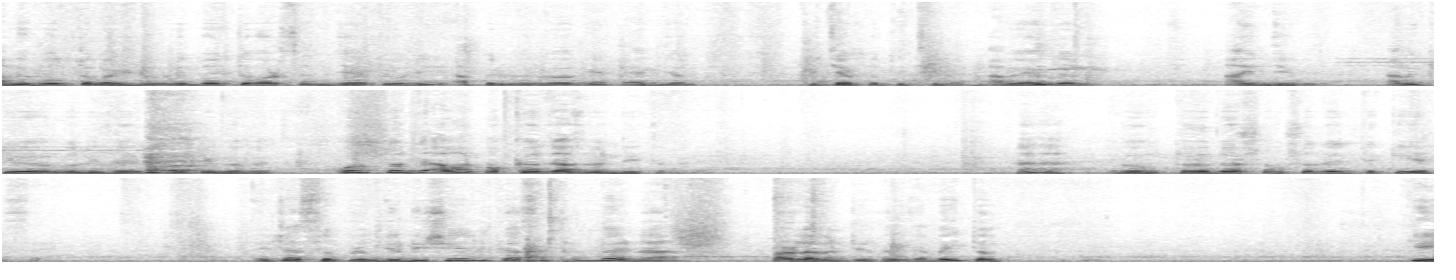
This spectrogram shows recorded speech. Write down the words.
আমি বলতে পারি না উনি বলতে পারছেন যেহেতু উনি আপিল বিভাগের একজন বিচারপতি ছিলেন। আমি একজন আইনজীবী। আমি কীভাবে বলি যে কোর্ট এইভাবে কোর্ট তো আমার পক্ষেও জাজমেন্ট দিতে পারে। হ্যাঁ। এবং ত্রয়োদশ সংশোধনীতে কি আছে? এটা সুপ্রিম জুডিশিয়ারির কাছে থাকবে না পার্লামেন্টের কাছে যাবে? এই তো। কি?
